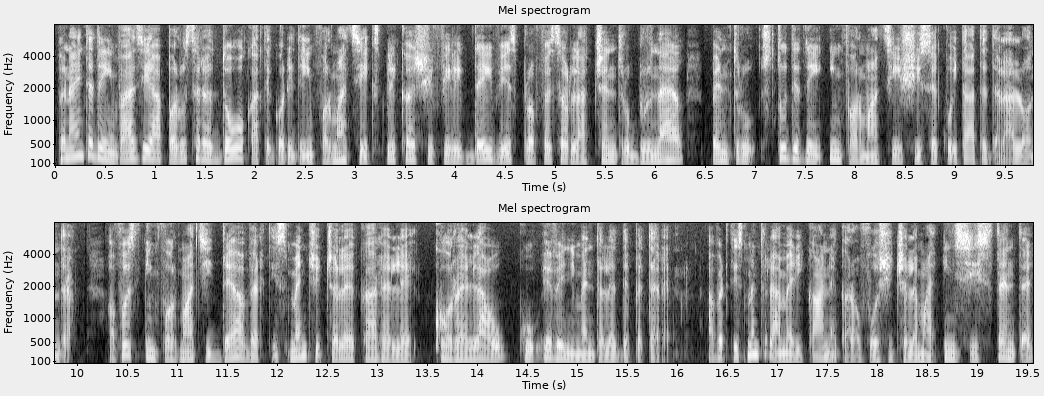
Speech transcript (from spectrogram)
Înainte de invazie apăruseră două categorii de informații, explică și Philip Davis, profesor la Centru Brunel pentru studii de informații și securitate de la Londra. Au fost informații de avertisment și cele care le corelau cu evenimentele de pe teren. Avertismentele americane, care au fost și cele mai insistente,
